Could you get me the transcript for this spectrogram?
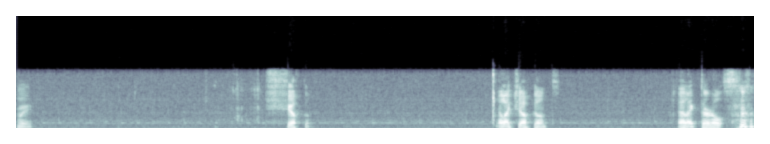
Right. Shotgun. I like shotguns. I like turtles. it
